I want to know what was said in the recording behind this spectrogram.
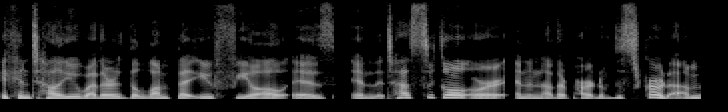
It can tell you whether the lump that you feel is in the testicle or in another part of the scrotum.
